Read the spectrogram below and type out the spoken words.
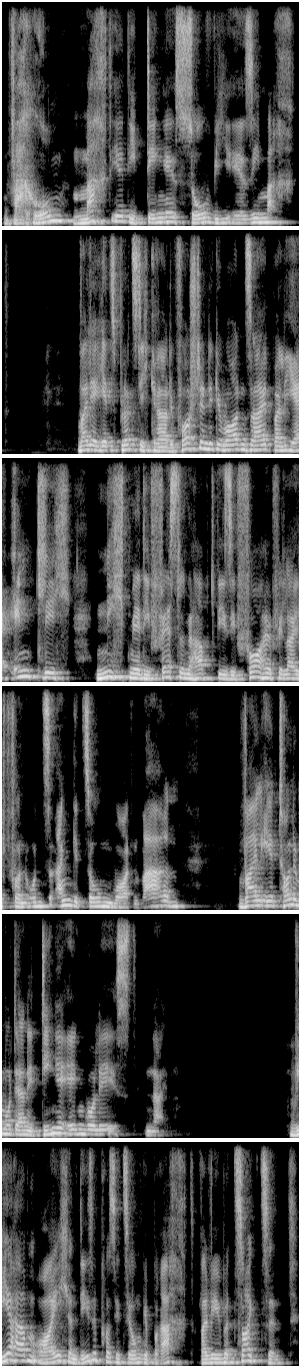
warum macht ihr die Dinge so, wie ihr sie macht? Weil ihr jetzt plötzlich gerade Vorstände geworden seid, weil ihr endlich nicht mehr die Fesseln habt, wie sie vorher vielleicht von uns angezogen worden waren, weil ihr tolle moderne Dinge irgendwo lest? Nein. Wir haben euch an diese Position gebracht, weil wir überzeugt sind,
